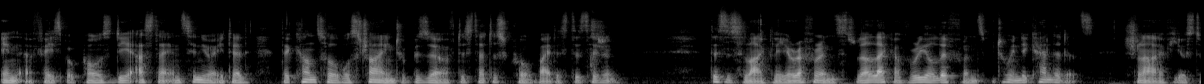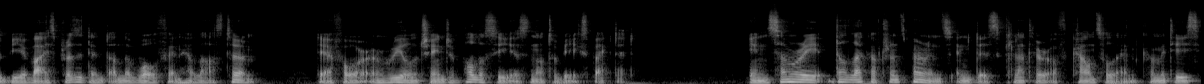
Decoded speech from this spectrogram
In a Facebook post, the AStA insinuated the Council was trying to preserve the status quo by this decision. This is likely a reference to the lack of real difference between the candidates. Schleiff used to be a vice president under Wolff in her last term. Therefore, a real change in policy is not to be expected. In summary, the lack of transparency in this clutter of council and committees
